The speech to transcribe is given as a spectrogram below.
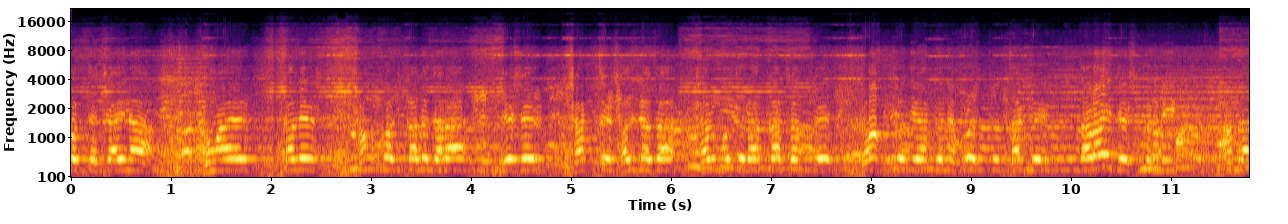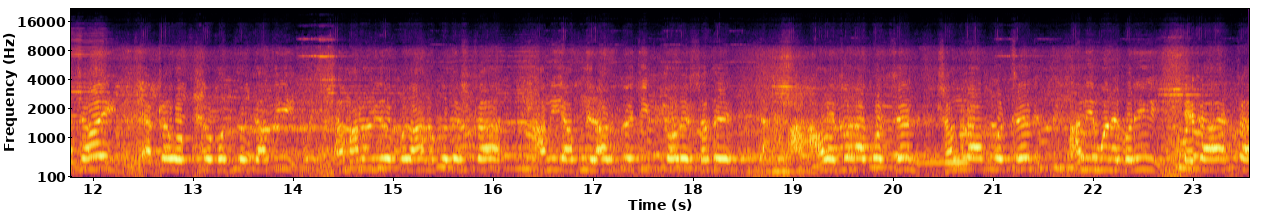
করতে চাই না। সময়ের কালে সংকটকালে যারা দেশের স্বার্থে স্বাধীনতা সার্বভৌমত্ব রক্ষার স্বার্থে রক্ত দেওয়ার জন্য প্রস্তুত থাকবে তারাই দেশপ্রেমিক আমরা চাই একটা ঐক্যবদ্ধ জাতি মাননীয় প্রধান উপদেষ্টা। আমি আপনি রাজনৈতিক দলের সাথে আলোচনা করছেন, সংলাপ করছেন। আমি মনে করি এটা একটা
